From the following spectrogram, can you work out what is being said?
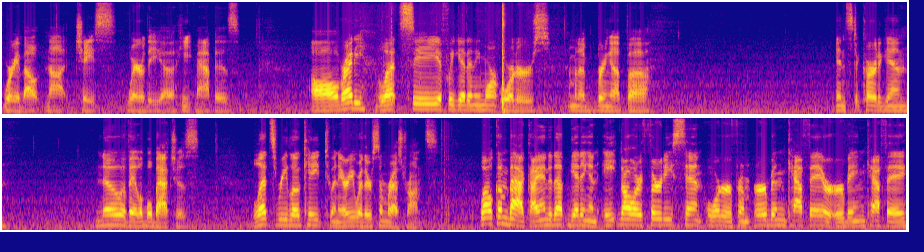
worry about, not chase where the uh, heat map is. Alrighty, let's see if we get any more orders. I'm gonna bring up uh, Instacart again. No available batches. Let's relocate to an area where there's some restaurants. Welcome back. I ended up getting an $8.30 order from Urban Cafe or Urbane Cafe,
